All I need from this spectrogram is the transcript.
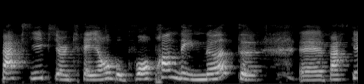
papier puis un crayon pour pouvoir prendre des notes parce que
